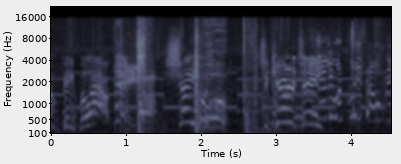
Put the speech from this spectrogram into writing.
That's gonna hurt. Knocking innocent people out. Hey, shame on you. Security. Anyone please help me?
